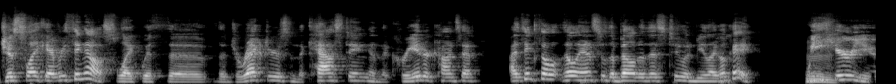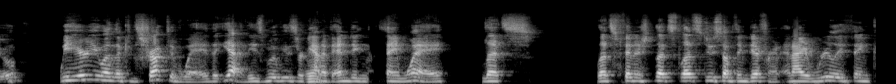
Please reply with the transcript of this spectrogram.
just like everything else like with the the directors and the casting and the creator content i think they'll they'll answer the bell to this too and be like okay we Mm. hear you we hear you in the constructive way that yeah these movies are Yeah. kind of ending the same way let's let's finish let's let's do something different and i really think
